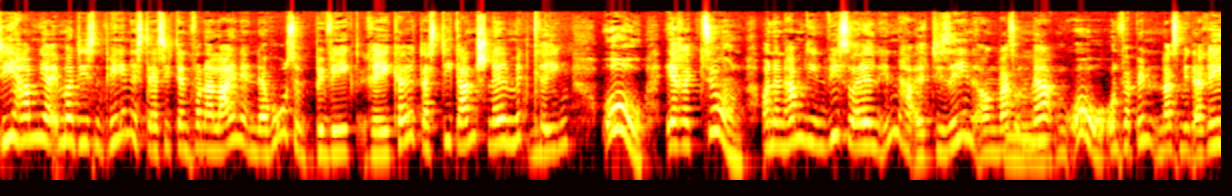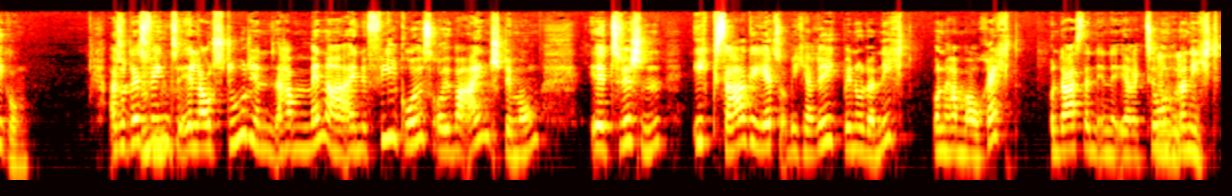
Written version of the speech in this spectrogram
Die haben ja immer diesen Penis, der sich dann von alleine in der Hose bewegt, regelt, dass die ganz schnell mitkriegen, oh, Erektion. Und dann haben die einen visuellen Inhalt, die sehen irgendwas Mhm. und merken, oh, und verbinden das mit Erregung. Also deswegen, Mhm. laut Studien, haben Männer eine viel größere Übereinstimmung äh, zwischen, ich sage jetzt, ob ich erregt bin oder nicht, und haben auch recht, und da ist dann eine Erektion oder nicht.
